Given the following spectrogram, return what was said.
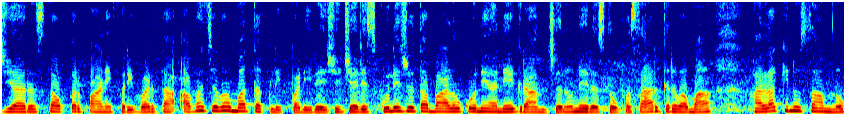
જ્યાં રસ્તા ઉપર પાણી ફરી વળતા આવવા જવામાં તકલીફ પડી રહી છે. જ્યારે સ્કૂલે જતા બાળકોને અને ગ્રામજનોને રસ્તો પસાર કરવામાં હાલાકીનો સામનો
